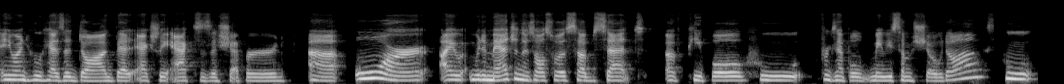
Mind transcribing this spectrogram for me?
anyone who has a dog that actually acts as a shepherd. Uh, or I would imagine there's also a subset of people who for example maybe some show dogs who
